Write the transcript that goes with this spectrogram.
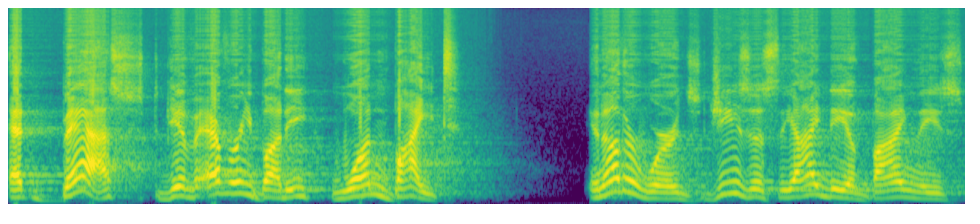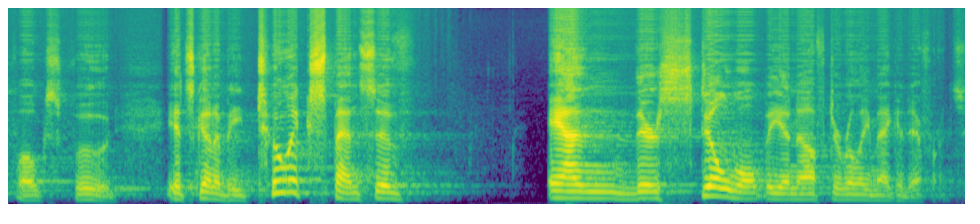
at best give everybody one bite. In other words, Jesus, the idea of buying these folks food, it's going to be too expensive and there still won't be enough to really make a difference.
